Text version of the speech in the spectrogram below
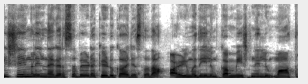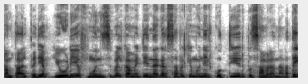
വിഷയങ്ങളിൽ നഗരസഭയുടെ കെടുകാര്യസ്ഥത അഴിമതിയിലും കമ്മീഷനിലും മാത്രം താൽപര്യം. U D F municipal committee നഗരസഭയ്ക്ക് മുന്നിൽ കുത്തിയിരുപ്പ് സമരം നടത്തി.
